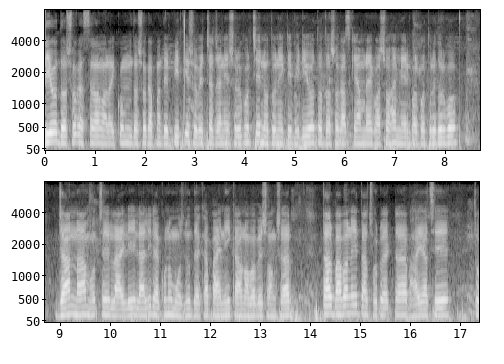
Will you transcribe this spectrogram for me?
প্রিয় দর্শক, আসসালামু আলাইকুম। দর্শক, আপনাদের প্রীতি শুভেচ্ছা জানিয়ে শুরু করছি নতুন একটি ভিডিও। তো দর্শক, আজকে আমরা এক অসহায় মেয়ের গল্প তুলে ধরব। যার নাম হচ্ছে লাইলি। লাইলির এখনও মজনু দেখা পায়নি কারণ অভাবে সংসার। তার বাবা নেই, তার ছোট একটা ভাই আছে। তো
